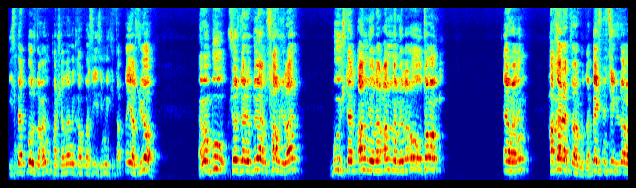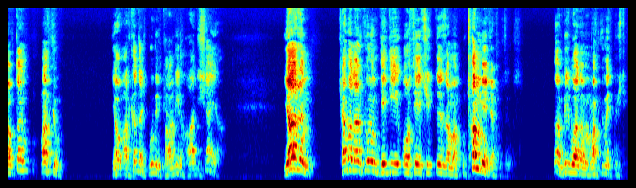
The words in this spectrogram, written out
İsmet Bozdağ'ın Paşaların Kavgası isimli kitapta yazıyor. Hemen bu sözleri duyan savcılar bu işten anlıyorlar, anlamıyorlar. O tamam efendim hakaret var burada. 5816'dan mahkum. Ya arkadaş bu bir tarihi hadise ya. Yarın Kemal Arkun'un dediği ortaya çıktığı zaman utanmayacak mısınız? Lan biz bu adamı mahkum etmiştik.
